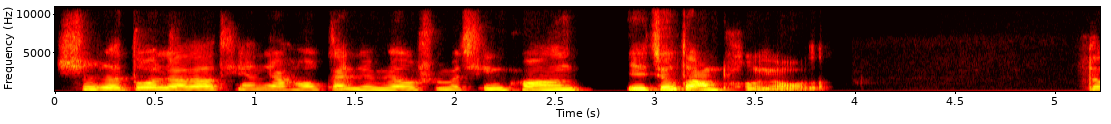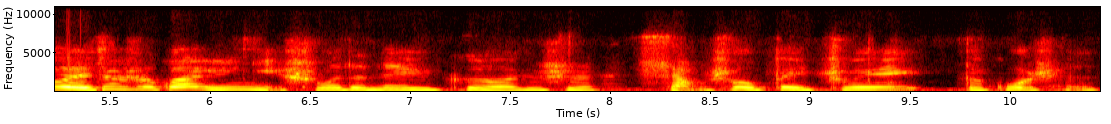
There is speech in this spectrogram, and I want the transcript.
试着多聊聊天，然后感觉没有什么情况，也就当朋友了。对，就是关于你说的那个，就是享受被追。 的过程，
